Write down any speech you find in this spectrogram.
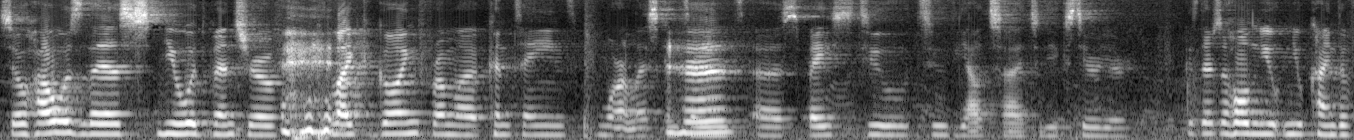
So how was this new adventure of like going from a contained, more or less contained uh, space to to the outside, to the exterior? Because there's a whole new new kind of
